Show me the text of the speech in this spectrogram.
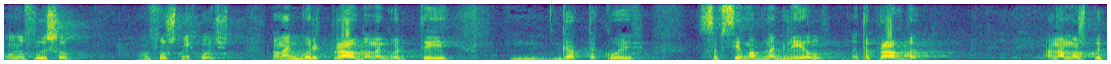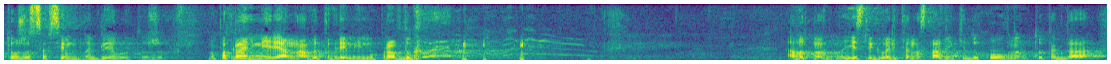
он услышал. Он слушать не хочет. Но она ему говорит правду, она говорит, ты, гад такой, совсем обнаглел. Это правда. Она, может быть, тоже совсем обнаглела тоже. Но, по крайней мере, она в это время ему правду говорит. А вот если говорить о наставнике духовном, то тогда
